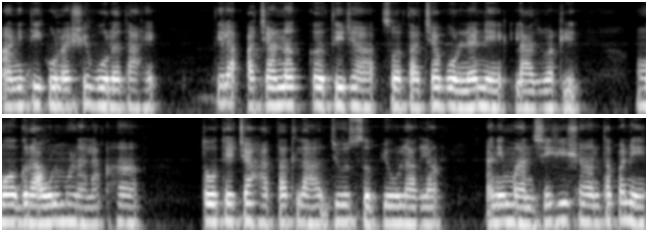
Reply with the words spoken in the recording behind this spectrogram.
आणि ती कोणाशी बोलत आहे. तिला अचानक तिच्या स्वतःच्या बोलण्याने लाज वाटली. मग राहुल म्हणाला हां तो त्याच्या हातातला ज्यूस पिऊ लागला आणि मानसीही शांतपणे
